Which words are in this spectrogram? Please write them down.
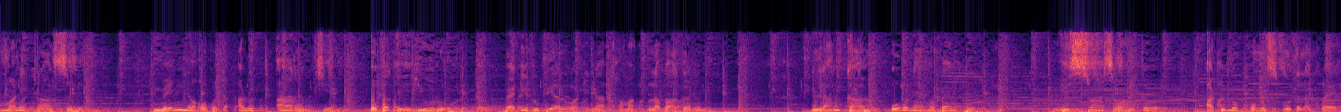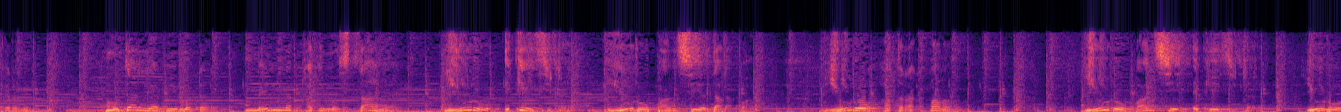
මනි ට්‍රාන්ස්ෆර් මෙන්න ඔබට අලුත් ආරංචිය. ඔබගේ යූරෝ වලට වැඩි රුපියල් වටිනාකමක් ලබා ගනිමින් ලංකාවේ ඕනෑම බැංකුවකට විශ්වාසවන්තව අඩුම කොමිස් මුදලක් වැය කරමින් මුදල් යැවීමට මෙන්න කදිම ස්ථානය. යූරෝ 1 සිට යූරෝ 500 දක්වා යූරෝ 4ක් පමණ. යූරෝ 501 සිට යූරෝ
